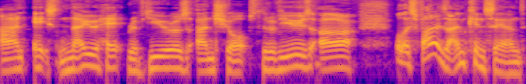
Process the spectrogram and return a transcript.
and it's now hit reviewers and shops. The reviews are, well, as far as I'm concerned,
